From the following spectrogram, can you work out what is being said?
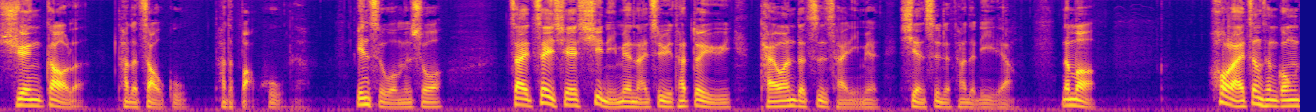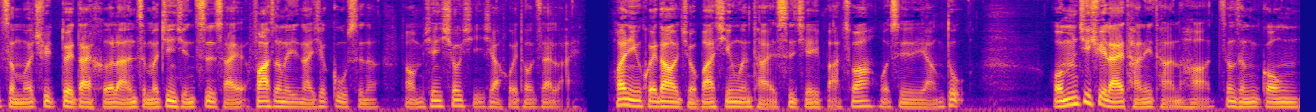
宣告了他的照顾、他的保护。因此，我们说，在这些信里面，乃至于他对于台湾的制裁里面，显示了他的力量。那么，后来郑成功怎么去对待荷兰，怎么进行制裁，发生了哪些故事呢？那我们先休息一下，回头再来。欢迎回到九八新闻台《世界一把抓》，我是杨度。我们继续来谈一谈哈，郑成功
